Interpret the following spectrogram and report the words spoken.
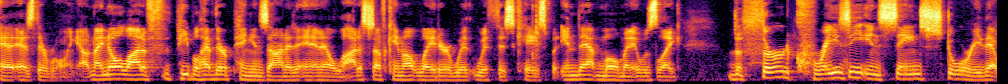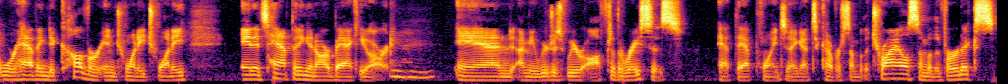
as they're rolling out. And I know a lot of people have their opinions on it, and a lot of stuff came out later with, with this case. But in that moment, it was like the third crazy, insane story that we're having to cover in 2020, and it's happening in our backyard. Mm-hmm. And I mean, we are just we were off to the races at that point, and I got to cover some of the trials, some of the verdicts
